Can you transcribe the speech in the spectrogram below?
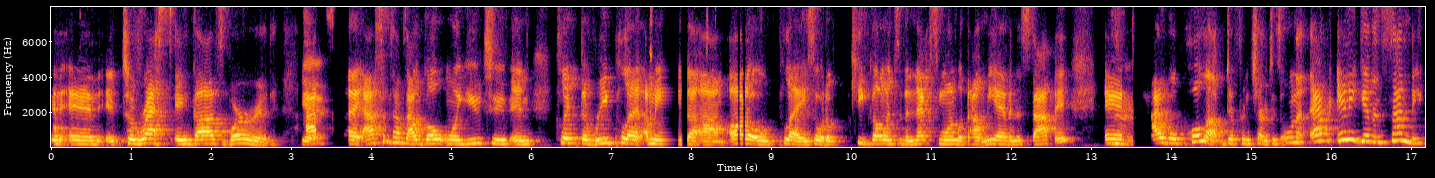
and, and to rest in God's word. Yes. I, I sometimes I'll go on YouTube and click the replay, I mean the um, auto play, so it'll keep going to the next one without me having to stop it. And mm-hmm. I will pull up different churches on a, every any given Sunday.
